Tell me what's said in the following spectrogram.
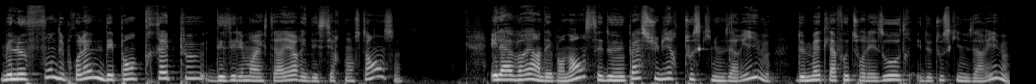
Mais le fond du problème dépend très peu des éléments extérieurs et des circonstances. Et la vraie indépendance, c'est de ne pas subir tout ce qui nous arrive, de mettre la faute sur les autres et de tout ce qui nous arrive,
